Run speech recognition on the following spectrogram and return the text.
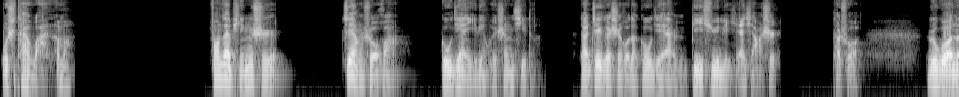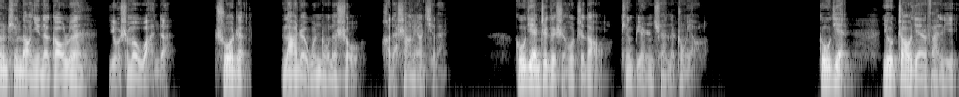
不是太晚了吗？放在平时，这样说话，勾践一定会生气的。但这个时候的勾践必须礼贤下士。他说：“如果能听到您的高论，有什么晚的？”说着，拉着文种的手和他商量起来。勾践这个时候知道听别人劝的重要了。勾践又召见范蠡，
